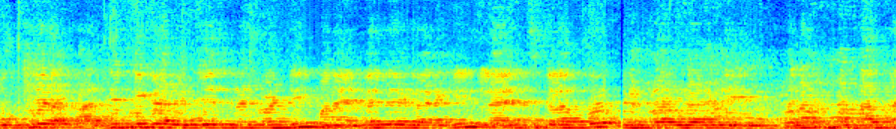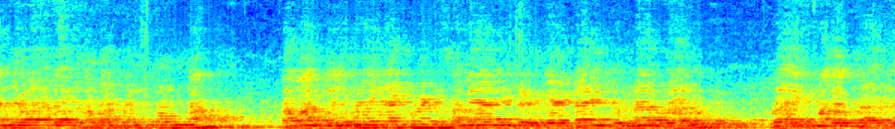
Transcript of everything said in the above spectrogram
ముఖ్య అతిథిగా ఇచ్చేసినటువంటి మన ఎమ్మెల్యే గారికి లయన్స్ క్లబ్ రావు గారికి పునః ధన్యవాదాలు సమర్పించుకుంటున్నాం. తమ విలువైనటువంటి సమయాన్ని ఇక్కడ కేటాయించున్నారు వారు. వారికి మరోసారి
